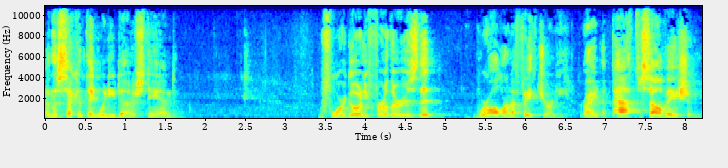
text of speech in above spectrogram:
And the second thing we need to understand before we go any further is that we're all on a faith journey, right? A path to salvation.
